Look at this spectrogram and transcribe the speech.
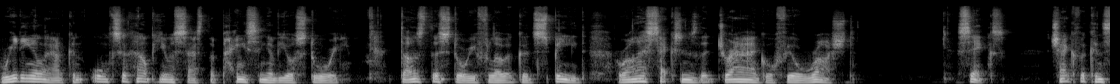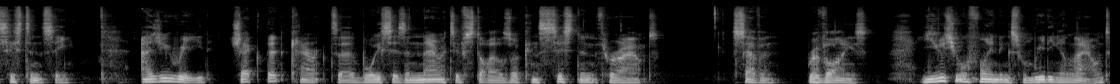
Reading aloud can also help you assess the pacing of your story. Does the story flow at good speed, or are there sections that drag or feel rushed? 6. Check for consistency. As you read, check that character, voices, and narrative styles are consistent throughout. 7. Revise. Use your findings from reading aloud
